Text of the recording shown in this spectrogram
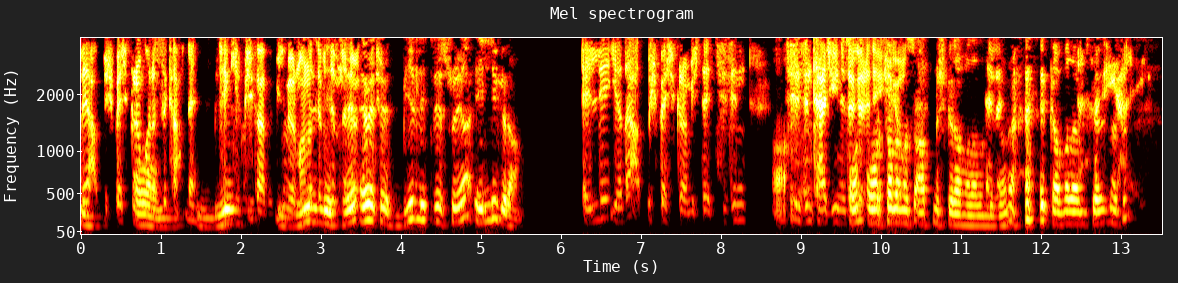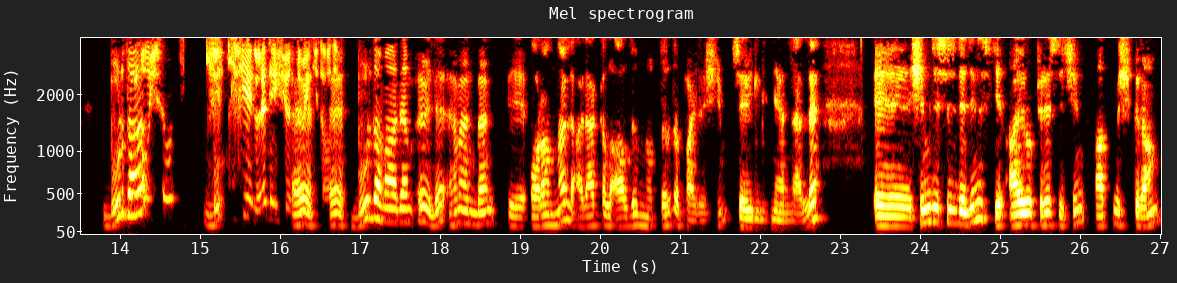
ve 65 gram arası kahve. Bir, Çekilmiş kahve. Bilmiyorum anlatabildim litre, mi? Evet evet. 1 litre suya 50 gram. 50 ya da 65 gram işte sizin sizin tercihinize On, göre ortalaması değişiyor. 60 gram alalım biz evet. ona. Kafalarımız karışmasın. Yani, Burada o işte, kişi, kişiye göre değişiyor evet, ki de Evet. Burada madem öyle hemen ben e, oranlarla alakalı aldığım notları da paylaşayım sevgili dinleyenlerle. E, şimdi siz dediniz ki Aeropress için 60 gram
